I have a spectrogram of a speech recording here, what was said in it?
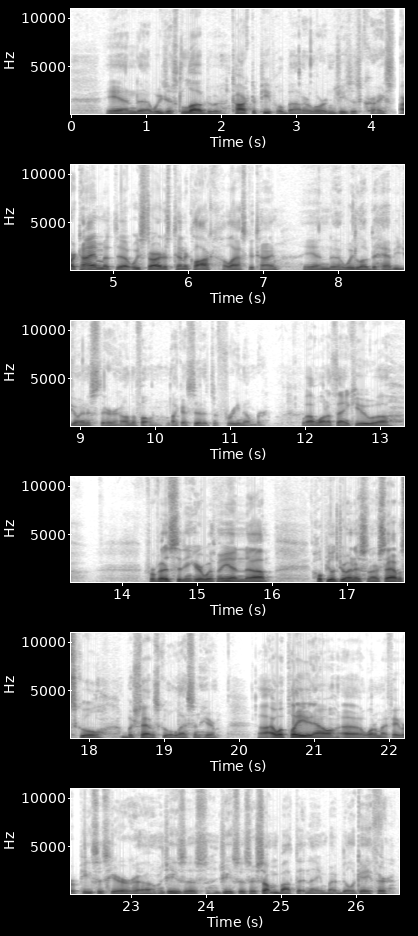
And uh, we just love to talk to people about our Lord and Jesus Christ. Our time at uh, we start is 10 o'clock Alaska time, and uh, we'd love to have you join us there on the phone. Like I said, it's a free number. Well, I want to thank you uh, for visiting here with me and uh, hope you'll join us in our Sabbath School, Bush Sabbath School lesson here. Uh, I will play you now uh, one of my favorite pieces here, uh, Jesus, Jesus, there's something about that name by Bill Gaither.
